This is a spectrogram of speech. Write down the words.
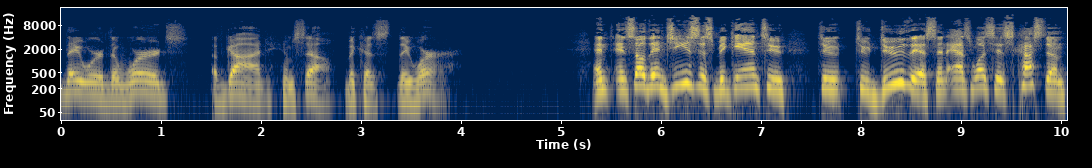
they were the words of God himself, because they were. And, and so then Jesus began to, to, to do this, and as was his custom,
